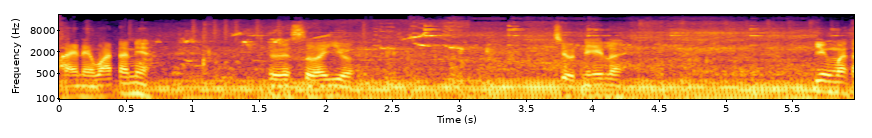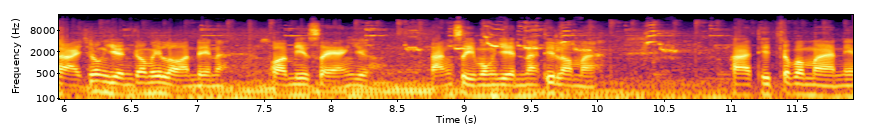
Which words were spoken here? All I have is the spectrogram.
ภายในวัดนะเนี่ย เออ สวยอยู่ จุดนี้เลย ยิ่งมาถ่ายช่วงเย็นก็ไม่ร้อนเลยนะ พอมีแสงอยู่ หลังสี่โมงเย็นนะที่เรามาพระอาทิตย์ก็ประมาณนี้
